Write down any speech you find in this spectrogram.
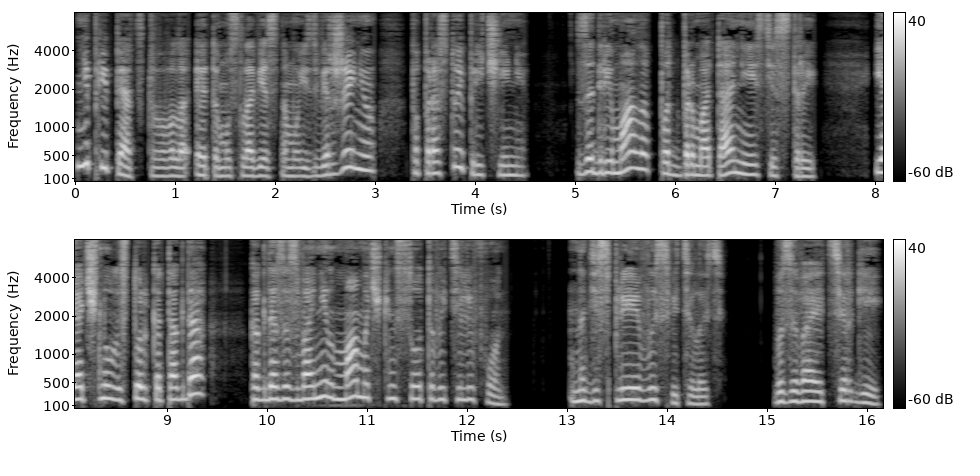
не препятствовала этому словесному извержению по простой причине. Задремала под бормотание сестры и очнулась только тогда, когда зазвонил мамочкин сотовый телефон. На дисплее высветилось. Вызывает Сергей.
